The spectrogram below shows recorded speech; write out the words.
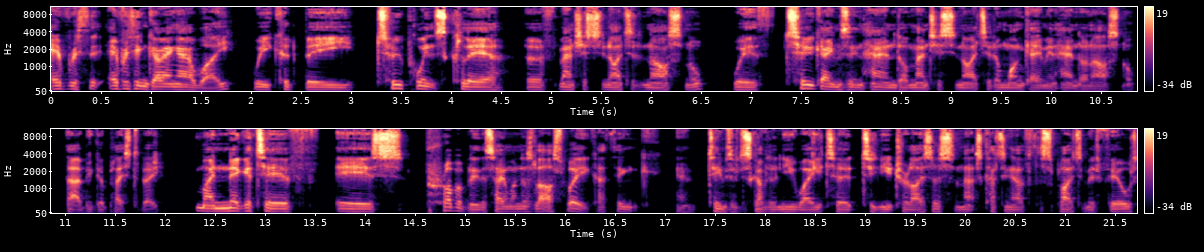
everything everything going our way, we could be two points clear of Manchester United and Arsenal with two games in hand on Manchester United and one game in hand on Arsenal. That would be a good place to be. My negative is probably the same one as last week. I think you know, teams have discovered a new way to, to neutralise us, and that's cutting out the supply to midfield.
